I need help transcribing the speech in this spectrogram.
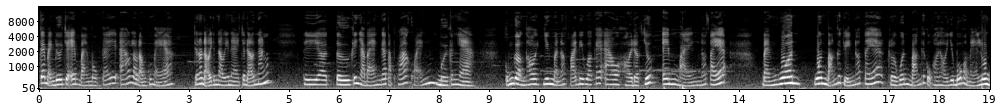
Cái bạn đưa cho em bạn một cái áo lao động của mẹ, cho nó đội trên đầu vậy nè, cho đỡ nắng. Thì ờ, từ cái nhà bạn ra tập hóa khoảng 10 căn nhà, cũng gần thôi, nhưng mà nó phải đi qua cái ao hồi đợt trước, em bạn nó té. Bạn quên quên bẵng cái chuyện nó té rồi quên bẵng cái cuộc hội thoại với bố và mẹ luôn.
